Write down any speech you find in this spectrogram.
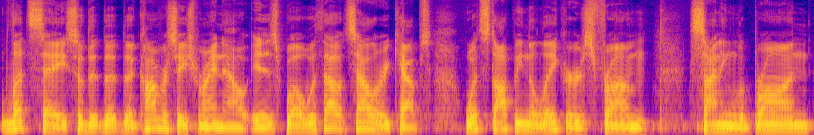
let's say so the, the, the conversation right now is well without salary caps what's stopping the lakers from signing lebron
